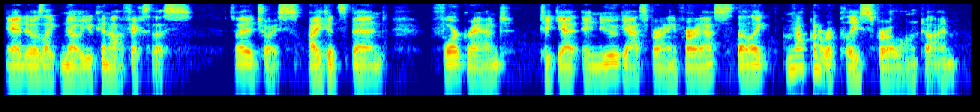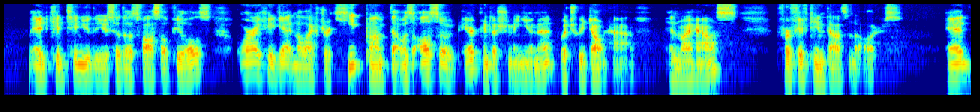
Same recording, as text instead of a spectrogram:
And it was like, no, you cannot fix this. So I had a choice. I could spend four grand to get a new gas burning furnace that like I'm not going to replace for a long time and continue the use of those fossil fuels. Or I could get an electric heat pump that was also an air conditioning unit, which we don't have in my house, for $15,000. And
